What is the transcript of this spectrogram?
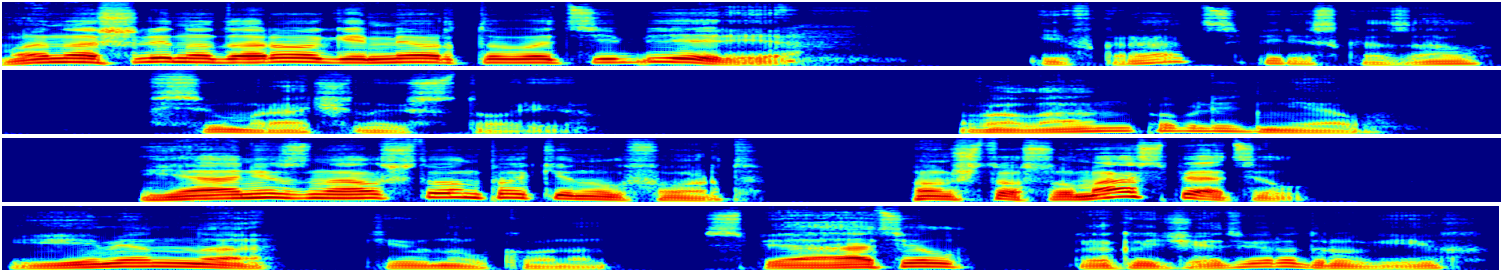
мы нашли на дороге мертвого Тиберия. И вкратце пересказал всю мрачную историю. Валан побледнел. Я не знал, что он покинул форт. Он что, с ума спятил? Именно, кивнул Конан. Спятил, как и четверо других.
